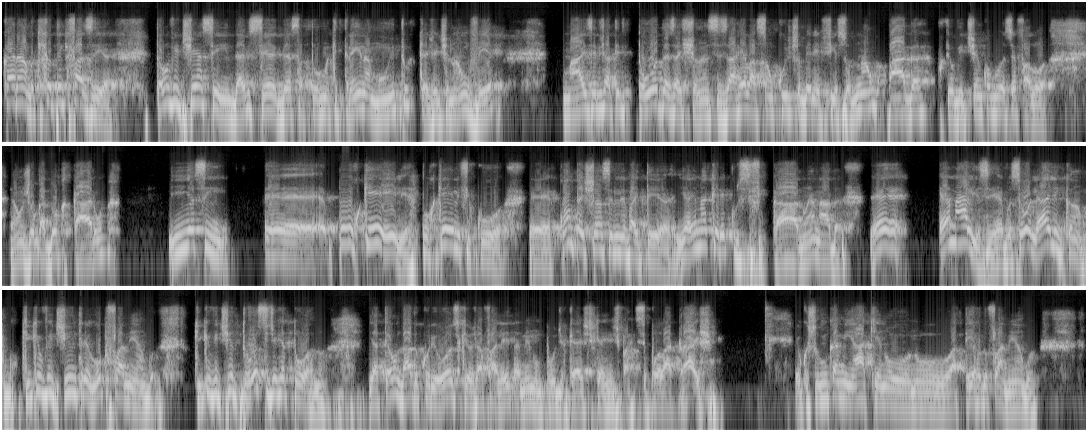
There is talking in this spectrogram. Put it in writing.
caramba, o que, eu tenho que fazer? Então o Vitinho, assim, deve ser dessa turma que treina muito, que a gente não vê, mas ele já teve todas as chances. A relação custo-benefício não paga, porque o Vitinho, como você falou, é um jogador caro. E assim, é, por que ele? Por que ele ficou? É, quantas chances ele vai ter? E aí não é querer crucificar, não é nada. É, é análise, é você olhar ele em campo. O que, que o Vitinho entregou para o Flamengo? O que, que o Vitinho trouxe de retorno? E até um dado curioso que eu já falei também num podcast que a gente participou lá atrás. Eu costumo caminhar aqui no, no aterro do Flamengo.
